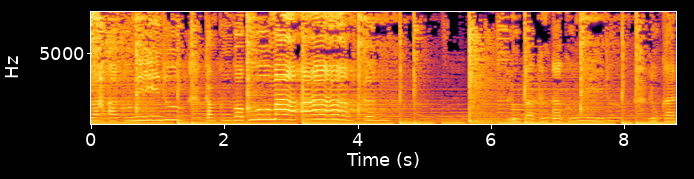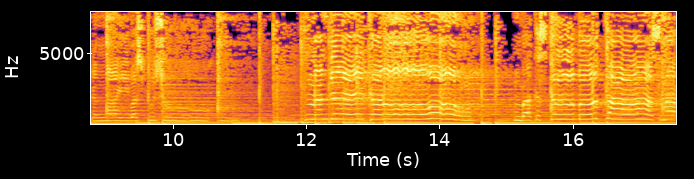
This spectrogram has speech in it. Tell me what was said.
Salah aku nindu Kampung goku maafkan Lupakan aku nindu Luka dengai bas pusuku. Nande karo Bagas kel bekasna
